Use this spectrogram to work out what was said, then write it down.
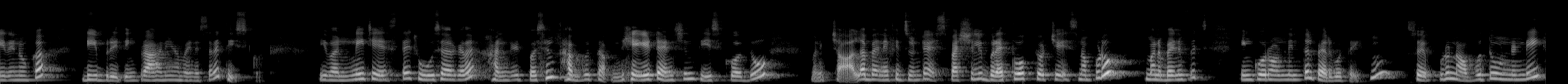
ఏదైనా ఒక డీప్ బ్రీతింగ్ ప్రాణాయామం అయినా సరే తీసుకోండి. ఇవన్నీ చేస్తే చూసారు కదా హండ్రెడ్ పర్సెంట్ తగ్గుతాం. ఏ టెన్షన్ తీసుకోవద్దు. మనకి చాలా బెనిఫిట్స్ ఉంటాయి ఎస్పెషల్లీ బ్రెత్ వర్క్తో చేసినప్పుడు మన బెనిఫిట్స్ ఇంకో రెండింతలు పెరుగుతాయి. సో ఎప్పుడు నవ్వుతూ ఉండండి.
